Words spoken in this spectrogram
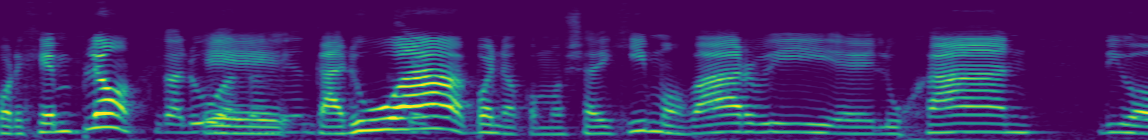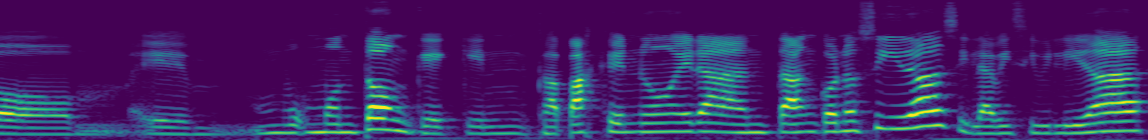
por ejemplo, Garúa, eh, Garúa bueno, como ya dijimos, Barbie, eh, Luján, digo, eh, un montón que, que capaz que no eran tan conocidas y la visibilidad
